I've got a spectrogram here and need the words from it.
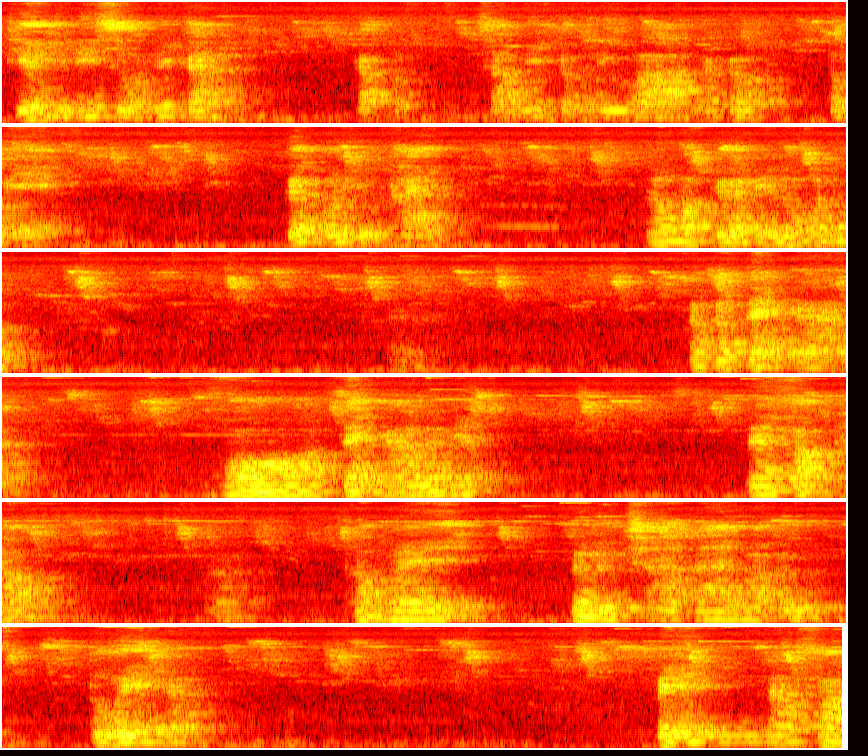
เที่ยวอยู่ในสวนด้วยกันกับสามีกับบริวารแล้วก็ตัวเอง เกิดบริยุทธ์ไข่ ลงมาเกิดในโลกมนุษย์แล้วก็แต่งงาน พอแต่งงานแล้วเนี่ย ได้ฟังธรรมทำให้ระลึกชาติได้ว่าเออตัวเองอะเป็นนางฟ้า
